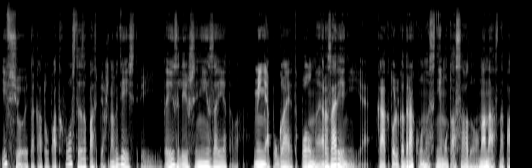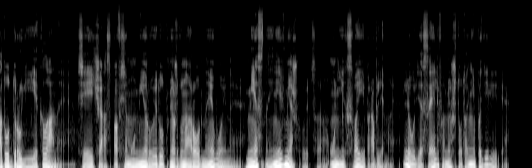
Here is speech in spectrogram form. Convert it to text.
И все это коту под хвост из-за поспешных действий. Ты злишься не из-за этого. Меня пугает полное разорение. Как только драконы снимут осаду, на нас нападут другие кланы. Сейчас по всему миру идут международные войны. Местные не вмешиваются, у них свои проблемы. Люди с эльфами что-то не поделили.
